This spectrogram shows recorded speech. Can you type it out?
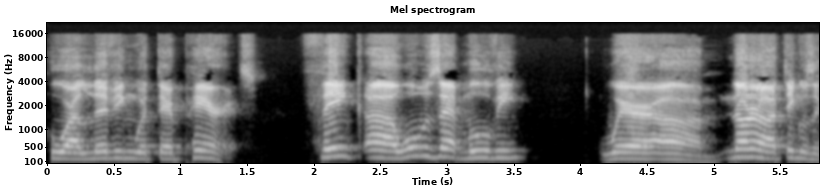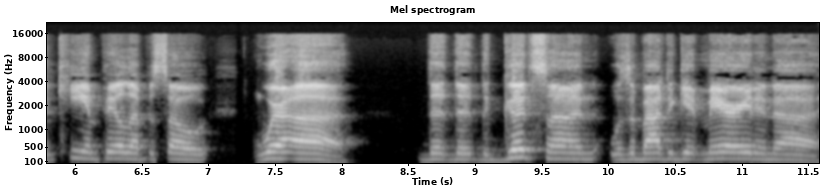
who are living with their parents. Think uh what was that movie where um no no, no I think it was a Key and Peele episode where uh the the the good son was about to get married and uh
